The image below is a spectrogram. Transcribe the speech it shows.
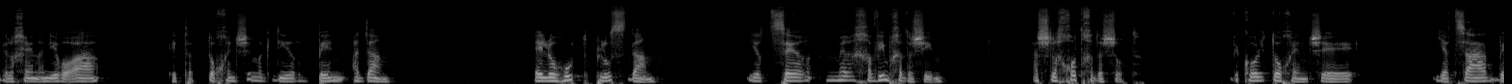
ולכן אני רואה את התוכן שמגדיר בן אדם. אלוהות פלוס דם יוצר מרחבים חדשים, השלכות חדשות, וכל תוכן שיצא ב...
